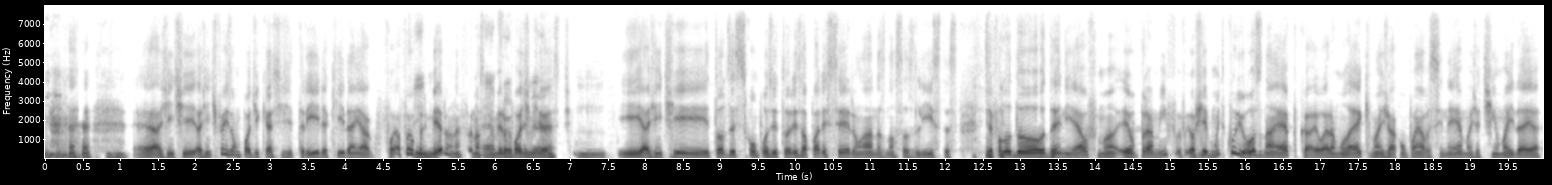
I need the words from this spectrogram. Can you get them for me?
é, a, gente, a gente fez um podcast de trilha aqui, né, Iago? Foi, foi o primeiro, né? Foi o nosso é, primeiro podcast. Primeiro. Uhum. E a gente. Todos esses compositores apareceram lá nas nossas listas. Você falou do Danny Elfman. Eu, para mim, eu achei muito curioso na época. Eu era moleque, mas já acompanhava cinema, já tinha uma ideia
